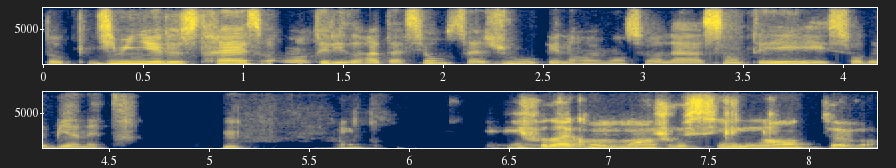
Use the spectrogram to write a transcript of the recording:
Donc, diminuer le stress, augmenter l'hydratation, ça joue énormément sur la santé et sur le bien-être. Hmm. Il faudra qu'on mange aussi lentement.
